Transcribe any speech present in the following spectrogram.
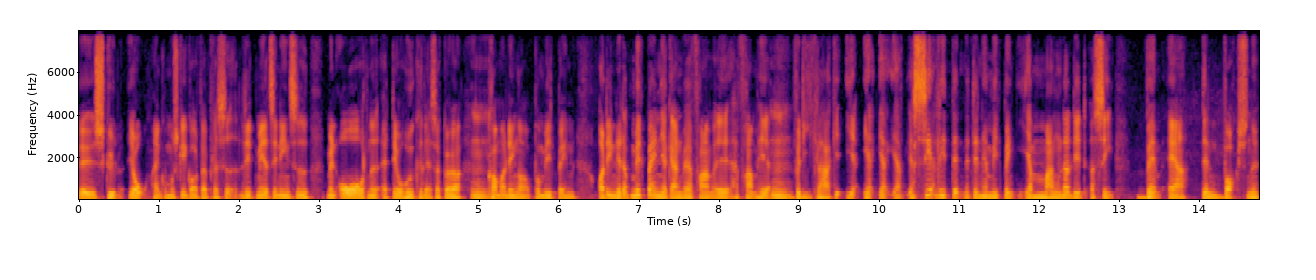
øh, skyld. Jo, han kunne måske godt være placeret lidt mere til den ene side, men overordnet, at det overhovedet kan lade sig gøre, mm. kommer længere op på midtbanen. Og det er netop midtbanen, jeg gerne vil have frem, øh, have frem her, mm. fordi Clark, jeg, jeg, jeg, jeg, jeg ser lidt den, den her midtbane, jeg mangler lidt at se, hvem er den voksne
